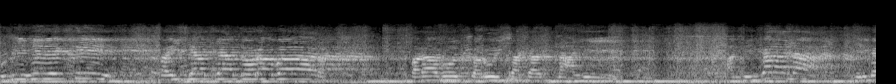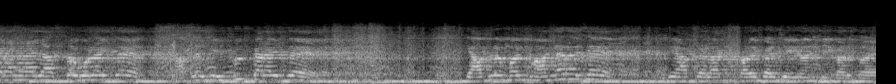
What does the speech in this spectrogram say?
कुठलीही व्यक्ती पैशाच्या जोरावर पराभूत करू शकत नाही. आणि दिनकरांना दिनकरांना जास्त बोलायचंय आपल्याशी इतकूच करायचंय की आपलं मत मांडणारच आहे. मी आपल्याला कळकळची विनंती करतोय.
